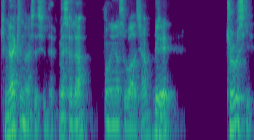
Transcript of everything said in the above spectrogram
kimler kimler seçildi? Mesela konuyu nasıl bağlayacağım? Biri Trubisky.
